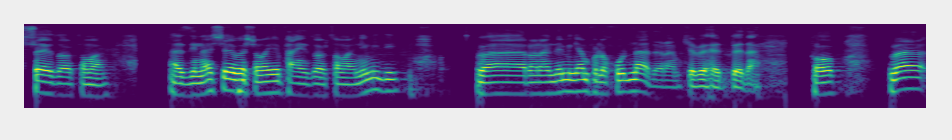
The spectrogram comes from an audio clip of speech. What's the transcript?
سه هزار تومن. هزینهشه و شما یه پنج هزار تومنی میدی. و راننده میگم پول خود ندارم که بهت بدم. خب؟ و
